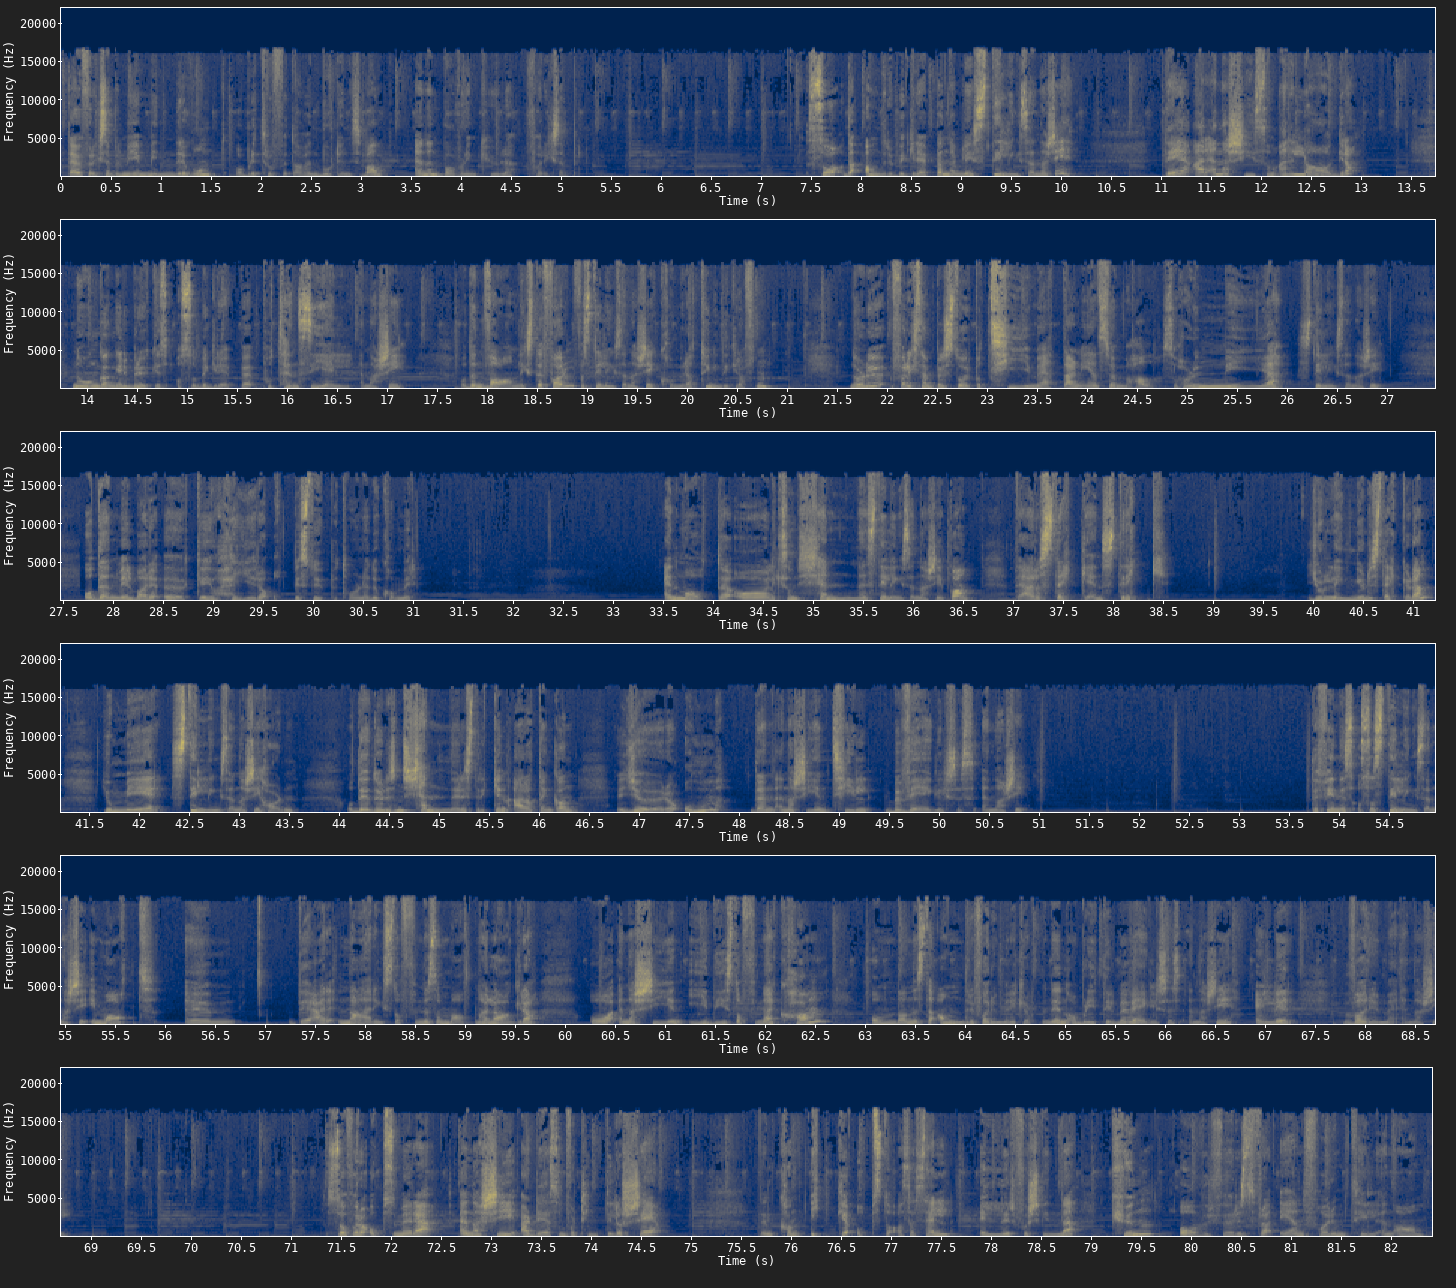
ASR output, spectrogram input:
Det er jo f.eks. mye mindre vondt å bli truffet av en bordtennisball enn en bowlingkule, f.eks. Så det andre begrepet, nemlig stillingsenergi. Det er energi som er lagra. Noen ganger brukes også begrepet potensiell energi. Og den vanligste form for stillingsenergi kommer av tyngdekraften. Når du f.eks. står på timeteren i en svømmehall, så har du mye stillingsenergi. Og den vil bare øke jo høyere opp i stupetårnet du kommer. En måte å liksom kjenne stillingsenergi på, det er å strekke en strikk. Jo lenger du strekker den, jo mer stillingsenergi har den. Og det du liksom kjenner i strikken, er at den kan gjøre om den energien til bevegelsesenergi. Det finnes også stillingsenergi i mat. Ehm, det er næringsstoffene som maten har lagra. Og energien i de stoffene kan omdannes til andre former i kroppen din og blir til bevegelsesenergi eller varmeenergi. Så for å oppsummere energi er det som får ting til å skje. Den kan ikke oppstå av seg selv eller forsvinne, kun overføres fra en form til en annen.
